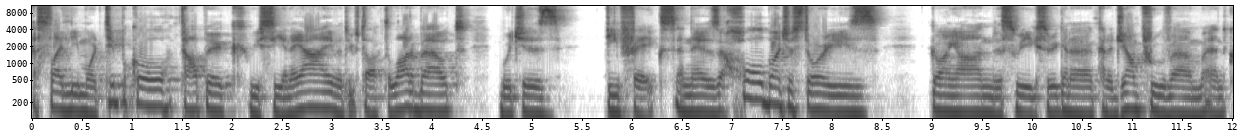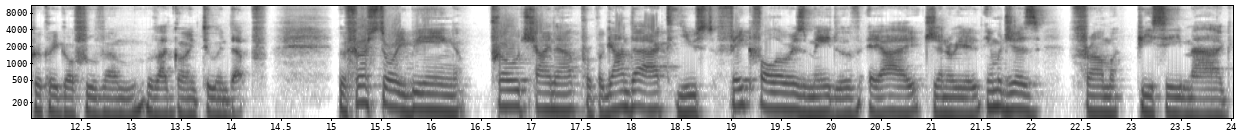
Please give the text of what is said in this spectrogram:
a slightly more typical topic we see in AI that we've talked a lot about, which is deepfakes. And there's a whole bunch of stories going on this week. So we're going to kind of jump through them and quickly go through them without going too in depth. The first story being pro China Propaganda Act used fake followers made with AI generated images from PCMag.com.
